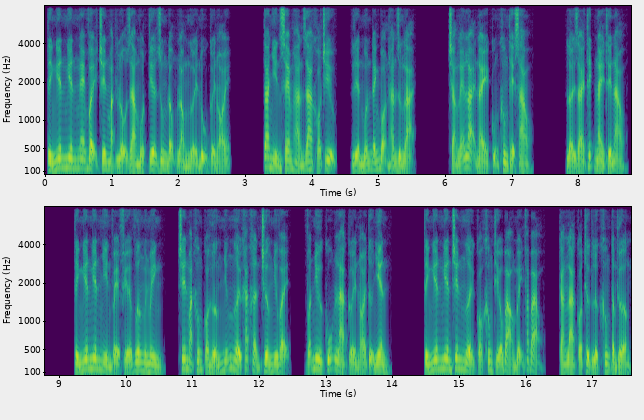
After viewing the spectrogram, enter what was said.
Tình nghiên nghiên nghe vậy trên mặt lộ ra một tia rung động lòng người nụ cười nói, ta nhìn xem hàn gia khó chịu, liền muốn đánh bọn hắn dừng lại. Chẳng lẽ lại này cũng không thể sao? Lời giải thích này thế nào? Tình nghiên nghiên nhìn về phía vương nguyên minh, trên mặt không có hướng những người khác khẩn trương như vậy, vẫn như cũng là cười nói tự nhiên. Tình nghiên nghiên trên người có không thiếu bảo mệnh pháp bảo, càng là có thực lực không tầm thường,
